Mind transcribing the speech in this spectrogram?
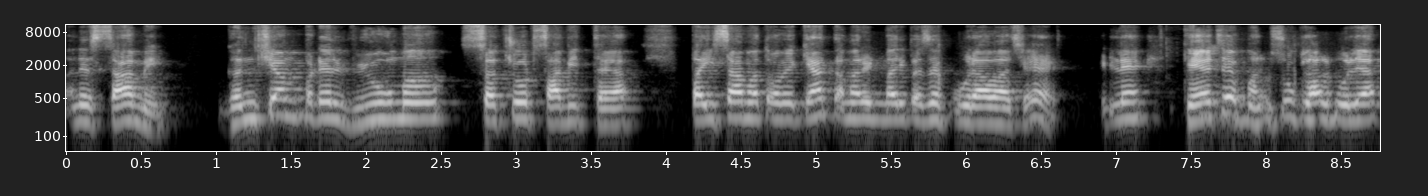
અને સામે ઘનશ્યામ પટેલ વ્યૂહમાં સચોટ સાબિત થયા. પૈસામાં તો હવે ક્યાં તમારી મારી પાસે પુરાવા છે? એટલે કહે છે મનસુખલાલ બોલ્યા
